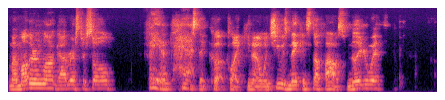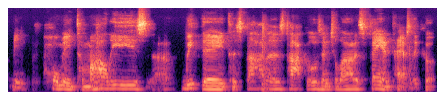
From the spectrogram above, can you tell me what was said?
my mother-in-law, God rest her soul, fantastic cook. Like, you know, when she was making stuff I was familiar with, I mean, homemade tamales, uh, weekday tostadas, tacos, enchiladas, fantastic cook.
